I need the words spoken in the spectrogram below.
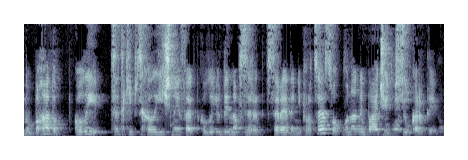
ну, багато коли це такий психологічний ефект, коли людина всеред... всередині процесу, вона не бачить всю картину.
